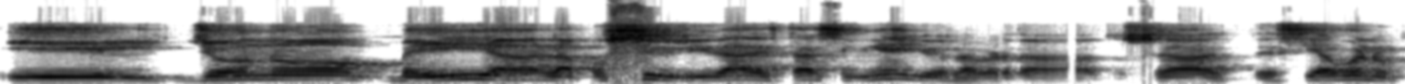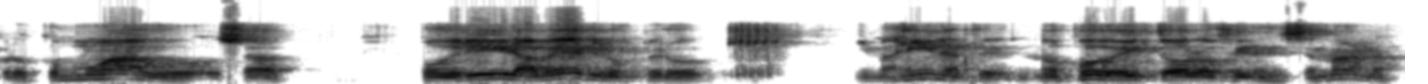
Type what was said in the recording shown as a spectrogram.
y yo no veía la posibilidad de estar sin ellos, la verdad. O sea, decía, bueno, pero ¿cómo hago? O sea, podría ir a verlos, pero imagínate, no puedo ir todos los fines de semana.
